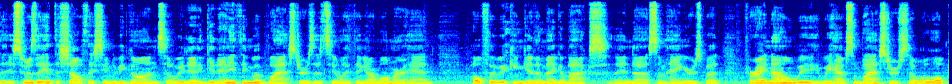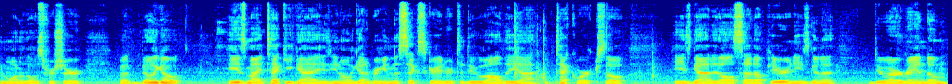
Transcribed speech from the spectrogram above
As soon as they hit the shelf, they seem to be gone. So we didn't get anything but blasters. That's the only thing our Walmart had. Hopefully we can get a mega box and uh, some hangers. But for right now, we, we have some blasters. So we'll open one of those for sure. But Billy Goat, he is my techie guy. You know, we got to bring in the sixth grader to do all the uh, tech work. So he's got it all set up here and he's going to do our random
